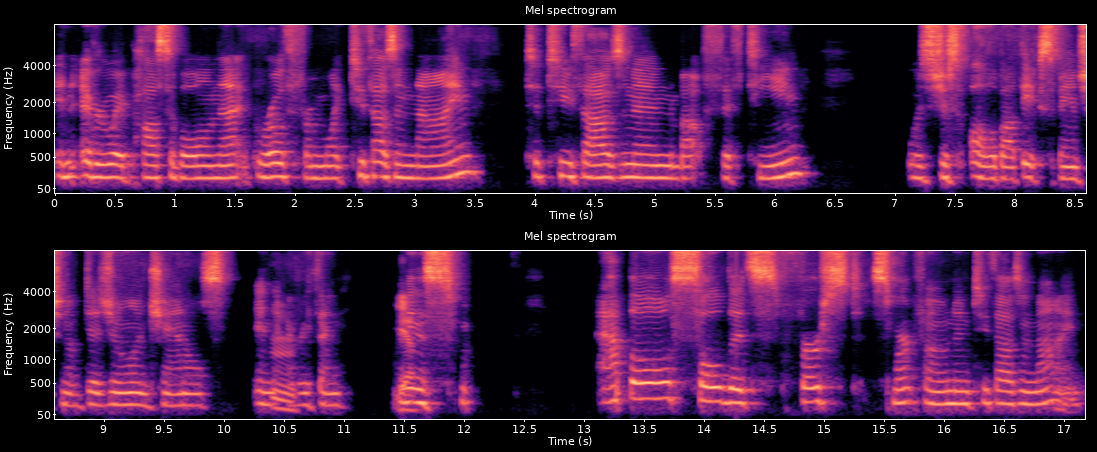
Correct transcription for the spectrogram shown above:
in every way possible. And that growth from like 2009 to 2015 was just all about the expansion of digital and channels and mm. everything. Yeah. I mean, this, Apple sold its first smartphone in 2009.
